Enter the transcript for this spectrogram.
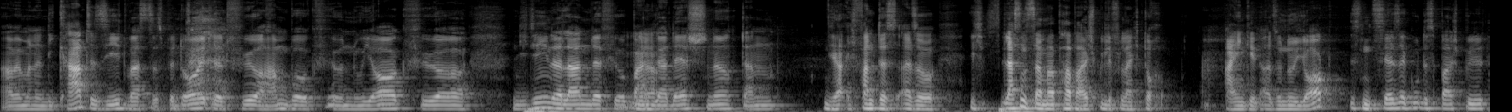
Aber wenn man dann die Karte sieht, was das bedeutet für Hamburg, für New York, für die Niederlande, für Bangladesch, ja. ne, dann. Ja, ich fand das, also, ich lass uns da mal ein paar Beispiele vielleicht doch eingehen. Also New York ist ein sehr, sehr gutes Beispiel.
